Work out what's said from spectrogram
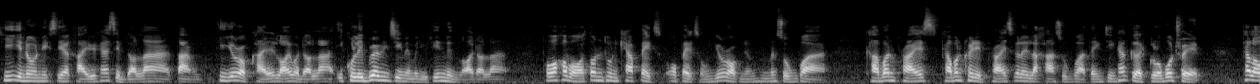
ที่อินโดนีเซียขายอยู่แค่ 10 ดอลลาร์ต่างที่ยุโรปขายได้ร้อยกว่าดอลลาร์ equilibrium จริงๆเนี่ยมันอยู่ที่ 100 ดอลลาร์เพราะว่าเขาบอกว่าต้นทุน capex opex ของยุโรปเนี่ยมันสูงกว่า carbon price carbon credit price ก็เลยราคาสูงกว่าแต่จริงๆถ้าเกิด global trade ถ้าเรา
